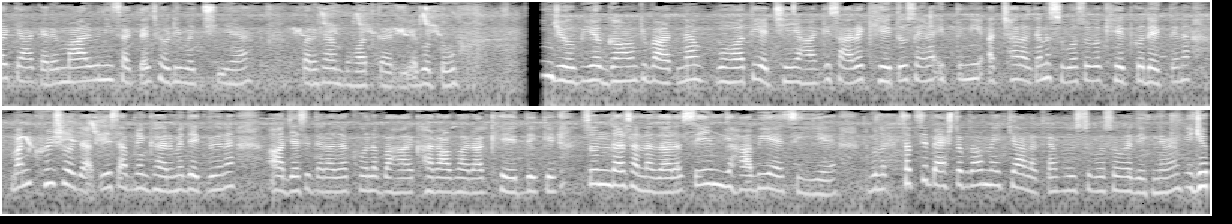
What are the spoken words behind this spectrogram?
पर क्या करें? मार भी नहीं सकते। छोटी बच्ची है। परेशान बहुत कर रही है गुड्डू। जो भी है, गाँव की बात ना बहुत ही अच्छी है। यहाँ के सारे खेतों से ना इतनी अच्छा लगता है ना सुबह सुबह खेत को देखते ना, मन खुश हो जाती है। जैसे अपने घर में देखते थे ना आज जैसे दरवाज़ा खोला, बाहर हरा भरा खेत देख के सुंदर सा नज़ारा सेम यहाँ भी ऐसी ही है। तो मतलब सबसे बेस्ट तो बताओ, मैं क्या लगता है सुबह सुबह देखने में? ये जो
